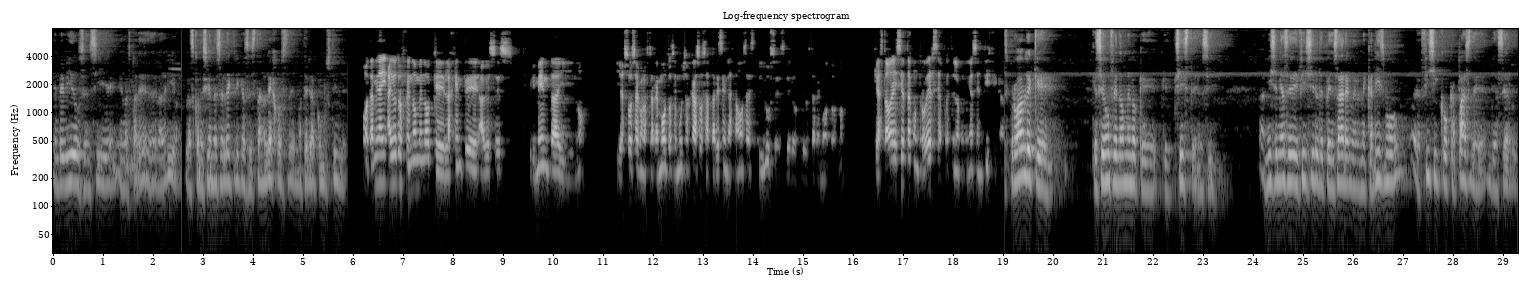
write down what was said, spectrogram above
embebidos en sí en, las paredes de ladrillo. Las conexiones eléctricas están lejos de material combustible. Bueno, también hay, hay otro fenómeno que la gente a veces experimenta y, ¿no? Y asocia con los terremotos. En muchos casos aparecen las famosas luces de los, terremotos. ¿no? que hasta ahora hay cierta controversia pues, en la comunidad científica. Es probable que, que sea un fenómeno que, que, existe en sí. A mí se me hace difícil de pensar en el mecanismo eh, físico capaz de, de hacerlo.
